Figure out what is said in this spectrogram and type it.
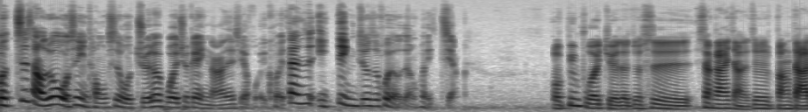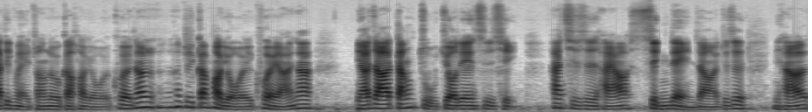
我至少如果我是你同事，我绝对不会去给你拿那些回馈，但是一定就是会有人会讲。我并不会觉得就是像刚才讲的，就是帮大家订美妆，如果刚好有回馈，那那就刚好有回馈啊。那你要知道，当主教这件事情，他其实还要心累，你知道吗？就是你还要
